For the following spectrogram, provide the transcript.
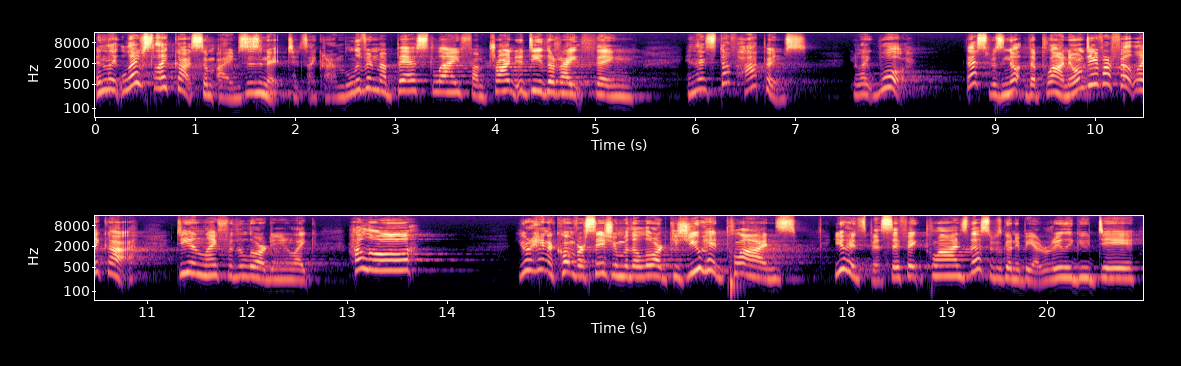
And like life's like that sometimes, isn't it? It's like I'm living my best life, I'm trying to do the right thing, and then stuff happens. You're like, whoa, this was not the plan. Have you ever felt like that? Doing life with the Lord, and you're like, Hello. You're in a conversation with the Lord because you had plans. You had specific plans. This was going to be a really good day.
